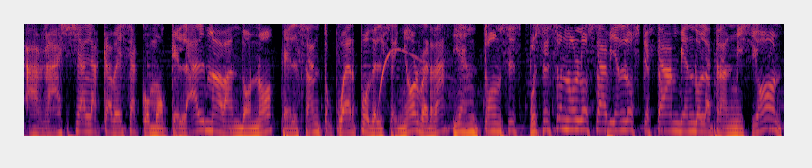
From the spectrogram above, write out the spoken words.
agacha la cabeza como que el alma abandonó el santo cuerpo del Señor, ¿verdad? Y entonces, pues eso no lo sabían los que estaban viendo la transmisión.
